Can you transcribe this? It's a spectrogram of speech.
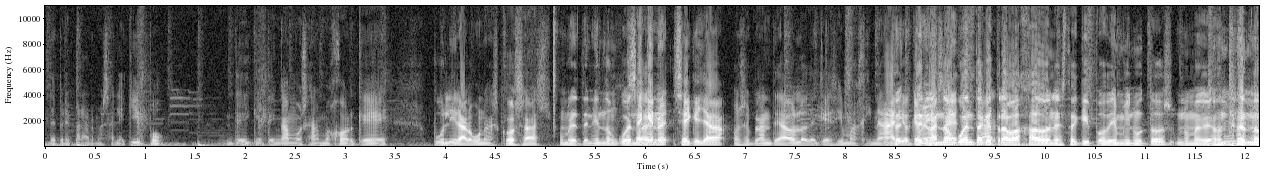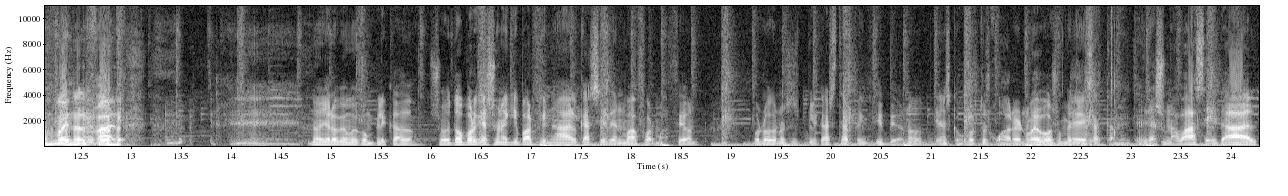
de preparar más al equipo, de que tengamos a lo mejor que pulir algunas cosas. Hombre, teniendo en cuenta Sé que, no- sé que ya os he planteado lo de que es imaginario. que teniendo en cuenta que he trabajado en este equipo 10 minutos, no me veo entrando en Final Four. Vale. No, yo lo veo muy complicado. Sobre todo porque es un equipo al final casi de nueva formación. Por lo que nos explicaste al principio, ¿no? Tienes que coger tus jugadores nuevos, hombre. Exactamente. Tendrías una base y tal.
